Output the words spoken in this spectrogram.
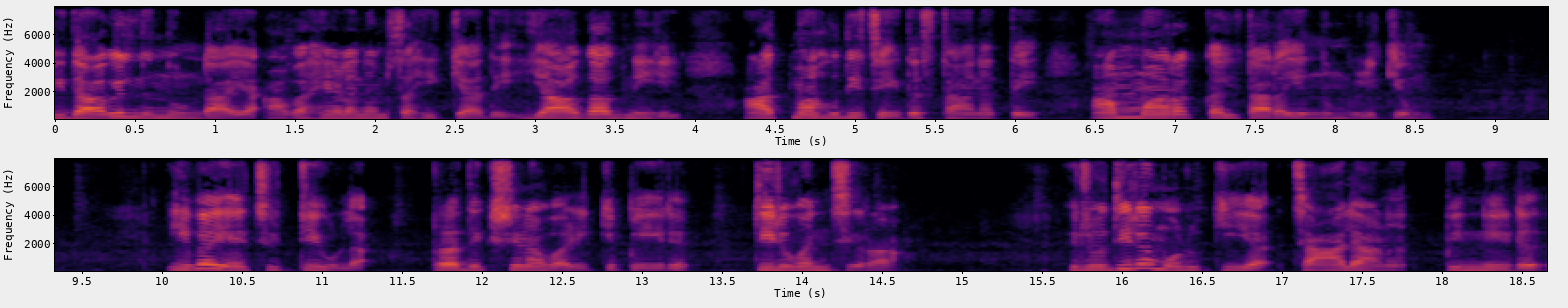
പിതാവിൽ നിന്നുണ്ടായ അവഹേളനം സഹിക്കാതെ യാഗാഗ്നിയിൽ ആത്മാഹുതി ചെയ്ത സ്ഥാനത്തെ അമ്മാറക്കൽ തറയെന്നും വിളിക്കും. ഇവയെ ചുറ്റിയുള്ള പ്രദക്ഷിണ വഴിക്ക് പേര് തിരുവഞ്ചിറ. രുതിരമൊഴുക്കിയ ചാലാണ് പിന്നീട്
